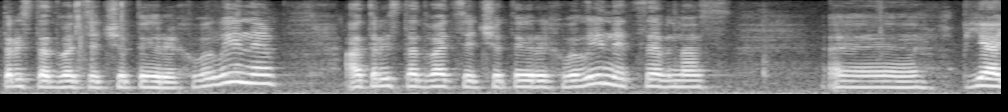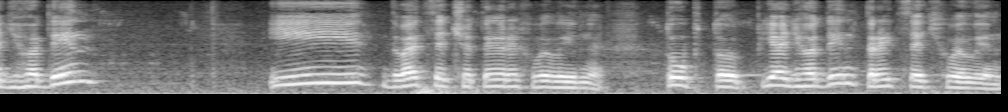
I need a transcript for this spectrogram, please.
324 хвилини. А 324 хвилини це в нас е, 5 годин і 24 хвилини. Тобто 5 годин 30 хвилин.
